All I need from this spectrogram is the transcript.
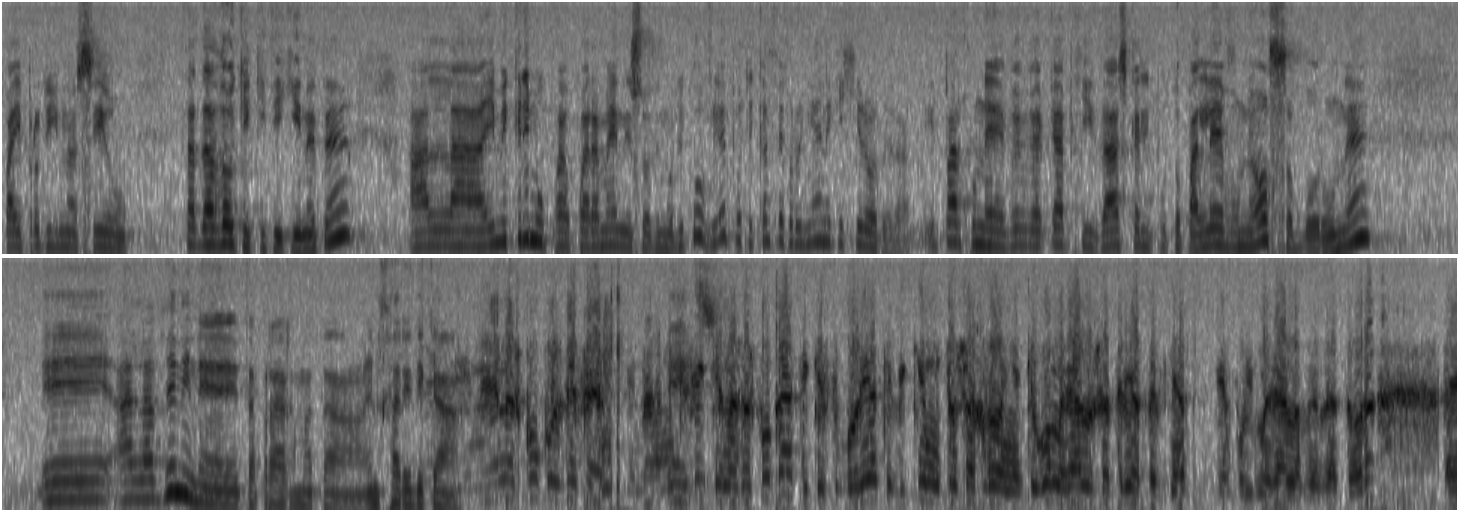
πάει πρώτη γυμνασίου. Θα τα δω και εκεί τι γίνεται. Αλλά η μικρή μου που παραμένει στο δημοτικό βλέπω ότι κάθε χρονιά είναι και χειρότερα. Υπάρχουν ε, βέβαια κάποιοι δάσκαλοι που το παλεύουν όσο μπορούν. Ε, αλλά δεν είναι τα πράγματα ενθαρρυντικά. Είναι ένας κούκος δεν φαίνεται να ανοιχθεί Έτσι. και να σας πω κάτι και στην πορεία τη δική μου τόσα χρόνια και εγώ μεγάλωσα τρία παιδιά, τα οποία είναι πολύ μεγάλα βέβαια τώρα, ε,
